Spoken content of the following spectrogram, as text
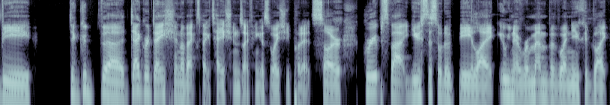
the the, the degradation of expectations, I think is the way she put it. So groups that used to sort of be like, you know, remember when you could like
